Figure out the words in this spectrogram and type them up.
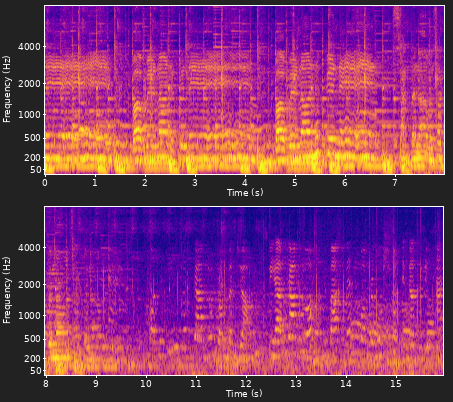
ਨੇ ਬਾਬੇ ਨਾਨਕ ਨੇ ਬਾਬੇ ਨਾਨਕ ਨੇ ਸਤਨਾਮ ਸਤਨਾਮ ਸਤਨਾਮ Tableau from Punjab. We have tableau of Department for Promotion of Industry and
